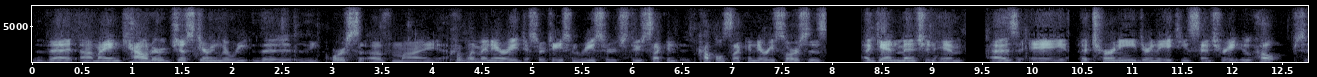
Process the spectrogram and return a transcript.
that um, I encountered just during the, re- the the course of my preliminary dissertation research through second couple secondary sources. Again, mention him as a attorney during the 18th century who helped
